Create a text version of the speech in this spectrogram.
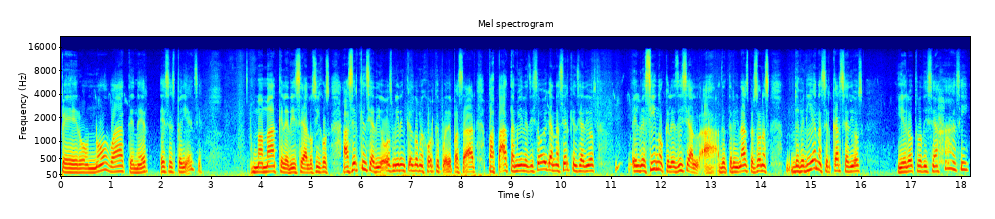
pero no va a tener esa experiencia mamá que le dice a los hijos, acérquense a Dios, miren qué es lo mejor que puede pasar. Papá también les dice, oigan, acérquense a Dios. El vecino que les dice a, determinadas personas, deberían acercarse a Dios. Y el otro dice, ajá, sí.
